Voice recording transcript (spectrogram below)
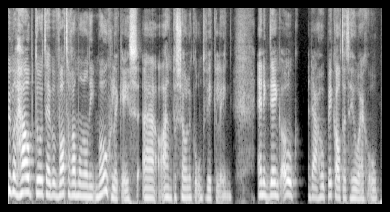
überhaupt door te hebben wat er allemaal wel niet mogelijk is uh, aan persoonlijke ontwikkeling. En ik denk ook, en daar hoop ik altijd heel erg op,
